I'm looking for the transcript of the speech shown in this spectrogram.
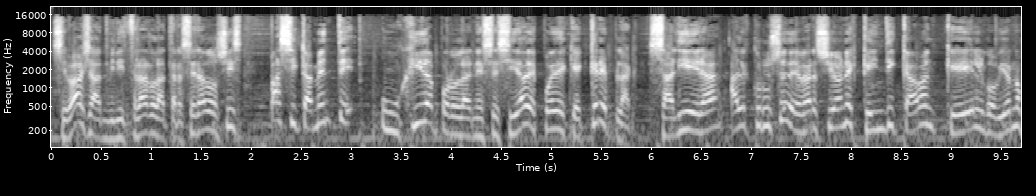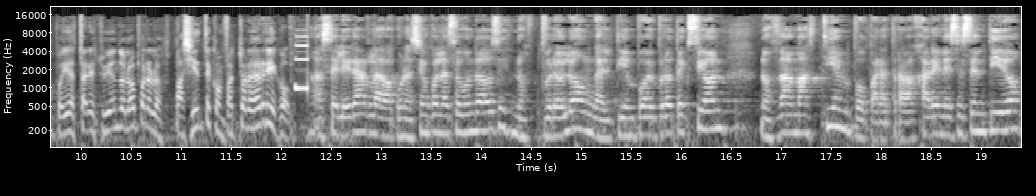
se vaya a administrar la tercera dosis, básicamente ungida por la necesidad después de que Kreplak saliera al cruce de versiones que indicaban que el gobierno podía estar estudiándolo para los pacientes con factores de riesgo. Acelerar la vacunación con la segunda dosis nos prolonga el tiempo de protección, nos da más tiempo para trabajar en ese sentido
